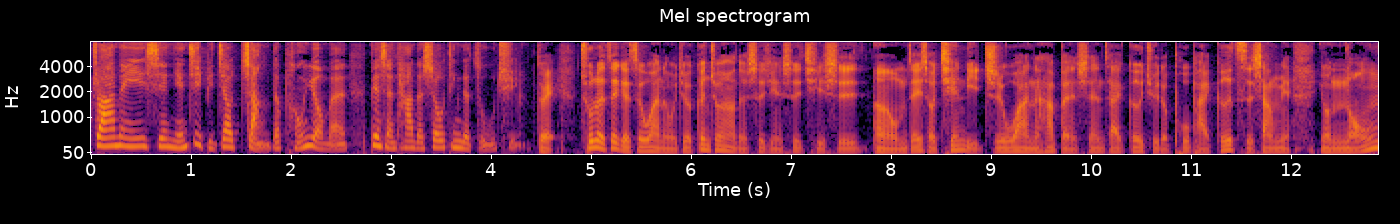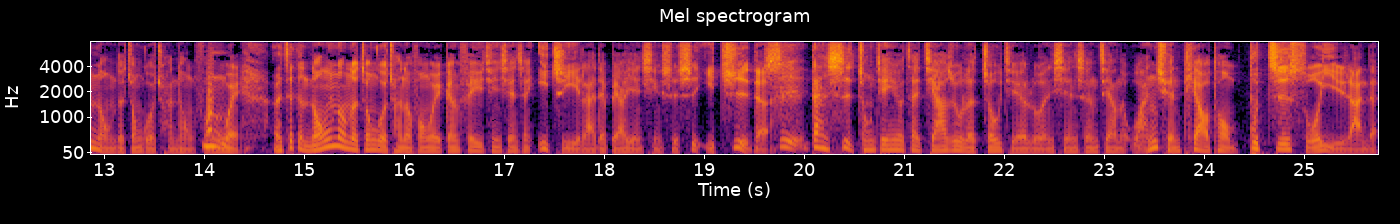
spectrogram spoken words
抓那一些年纪比较长的朋友们，变成他的收听的族群。对，除了这个之外呢，我觉得更重要的事情是，其实，呃，我们这一首《千里之外》呢，它本身在歌曲的铺排、歌词上面有浓浓的中国传统风味，嗯、而这个浓浓的中国传统风味跟费玉清先生一直以来的表演。演形式是一致的，是，但是中间又再加入了周杰伦先生这样的完全跳痛、不知所以然的，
